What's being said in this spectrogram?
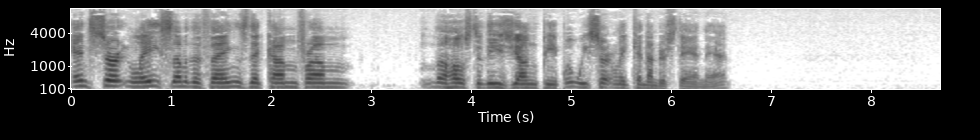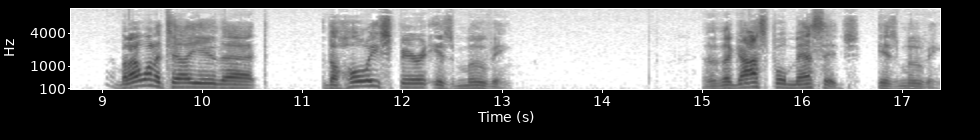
And certainly some of the things that come from the host of these young people, we certainly can understand that. But I want to tell you that the Holy Spirit is moving. The gospel message is moving.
